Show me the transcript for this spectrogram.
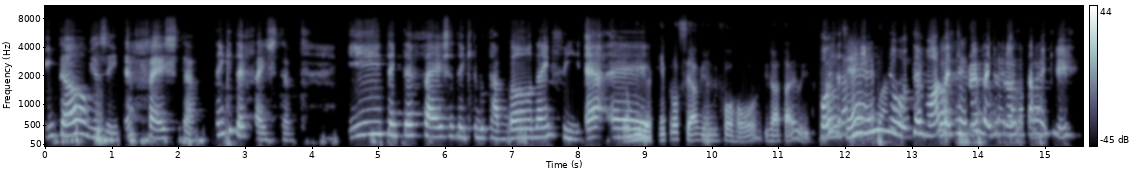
Então, minha gente, é festa. Tem que ter festa. E tem que ter festa, tem que botar banda, enfim. É, é... Amiga, quem trouxer avião de forró já tá eleito. Pois é, é. menino, teve uma vez que o prefeito interior trouxe, sabe quem?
